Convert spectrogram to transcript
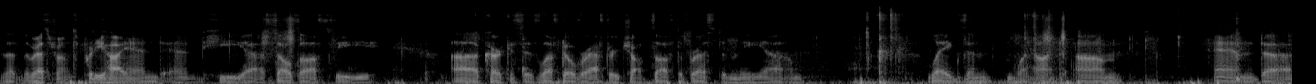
the, the, restaurant's pretty high end, and he uh, sells off the uh, carcasses left over after he chops off the breast and the um, legs and whatnot. Um, and uh,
